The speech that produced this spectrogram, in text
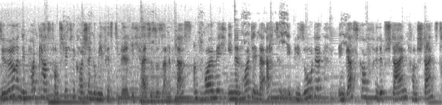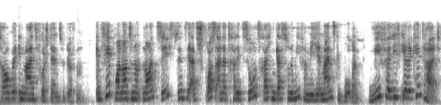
Sie hören den Podcast vom Schleswig-Holstein Gummi-Festival. Ich heiße Susanne Plass und freue mich, Ihnen heute in der 18. Episode in Gaskow Philipp Stein von Steins Traube in Mainz vorstellen zu dürfen. Im Februar 1990 sind Sie als Spross einer traditionsreichen Gastronomiefamilie in Mainz geboren. Wie verlief Ihre Kindheit?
